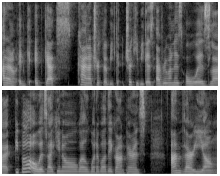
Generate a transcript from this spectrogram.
I don't know, it it gets kind of tricky tricky because everyone is always like, people are always like, you know, well, what about their grandparents? I'm very young.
